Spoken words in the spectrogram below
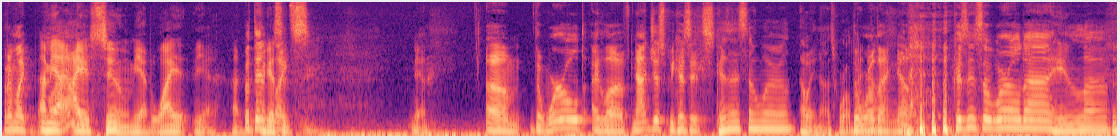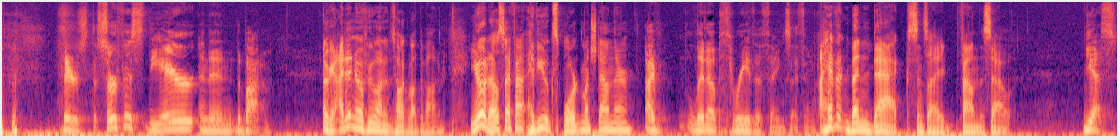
But I'm like, I mean, why? I, I assume, yeah, but why? Yeah, But then, I guess like- it's yeah, um, the world I love, not just because it's because it's the world. Oh wait, no, it's world. the I world know. I know, because it's the world I love. There's the surface, the air, and then the bottom. Okay, I didn't know if we wanted to talk about the bottom. You know what else I found? Have you explored much down there? I've lit up three of the things. I think. I haven't been back since I found this out. yes,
